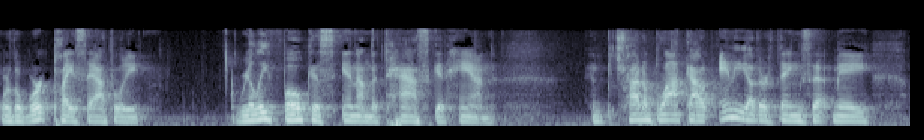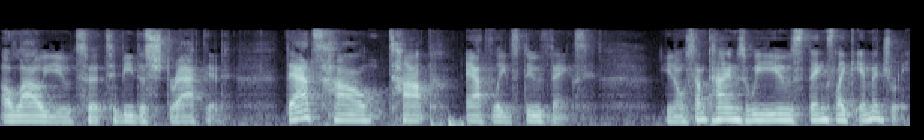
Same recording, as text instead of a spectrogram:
or the workplace athlete, really focus in on the task at hand and try to block out any other things that may allow you to, to be distracted. That's how top athletes do things. You know, sometimes we use things like imagery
